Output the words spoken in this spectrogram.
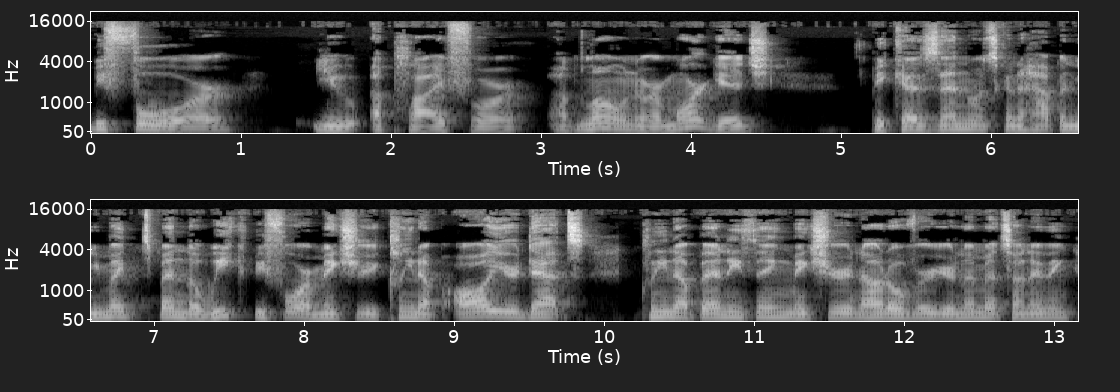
before you apply for a loan or a mortgage. Because then what's going to happen, you might spend a week before, make sure you clean up all your debts, clean up anything, make sure you're not over your limits on anything.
